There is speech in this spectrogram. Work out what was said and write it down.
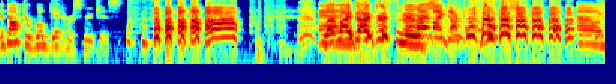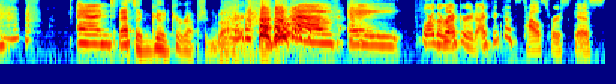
The doctor will get her smooches. Let my doctor smooch. Let my doctor smooch. Um, and That's a good corruption bar. you have a For the what- record, I think that's Tal's first kiss.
